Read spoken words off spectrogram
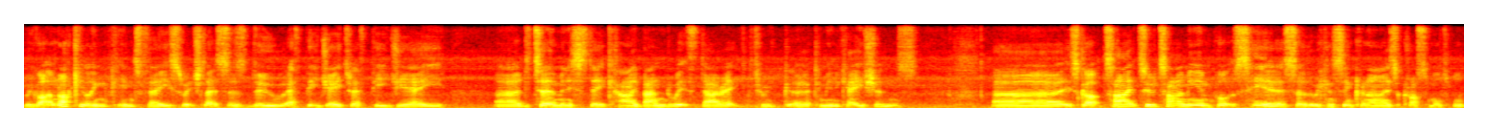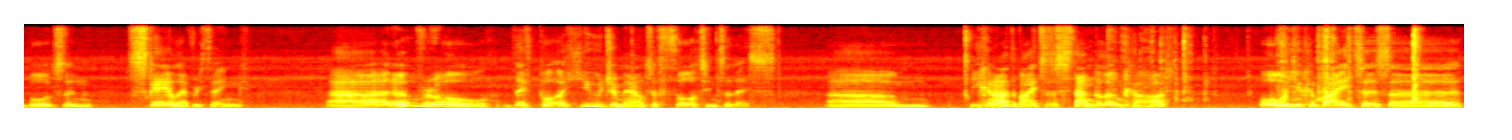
We've got an Oculink interface which lets us do FPGA to FPGA uh, deterministic high bandwidth direct uh, communications. Uh, it's got two timing inputs here so that we can synchronize across multiple boards and scale everything. Uh, and overall, they've put a huge amount of thought into this. Um, you can either buy it as a standalone card, or you can buy it as a,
